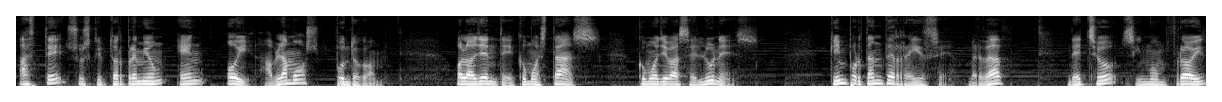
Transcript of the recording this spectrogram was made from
Hazte suscriptor premium en hoyhablamos.com. Hola oyente, ¿cómo estás? ¿Cómo llevas el lunes? Qué importante reírse, ¿verdad? De hecho, Sigmund Freud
